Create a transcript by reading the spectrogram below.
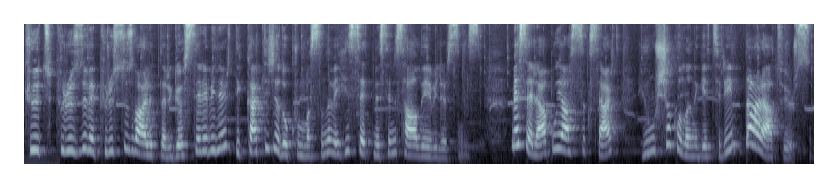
küt, pürüzlü ve pürüzsüz varlıkları gösterebilir, dikkatlice dokunmasını ve hissetmesini sağlayabilirsiniz. Mesela bu yastık sert, yumuşak olanı getireyim, daha rahat uyursun.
